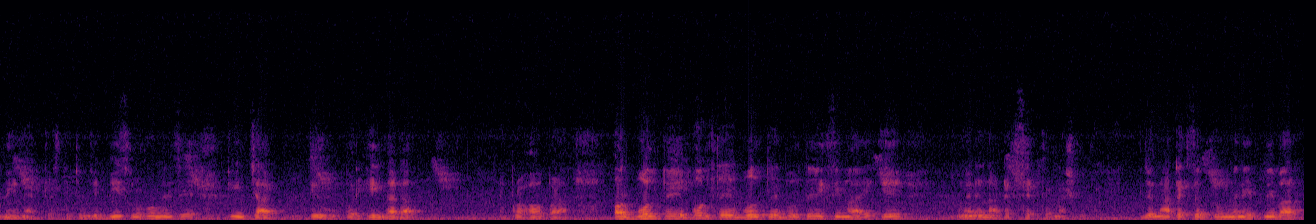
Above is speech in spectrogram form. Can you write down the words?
मेन एक्ट्रेस थे। क्योंकि बीस लोगों में से तीन चार के ऊपर ही ज़्यादा प्रभाव पड़ा। और बोलते बोलते बोलते बोलते एक सीमा आई कि मैंने नाटक सेट करना शुरू किया जो नाटक सेट क्योंकि मैंने इतनी बार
